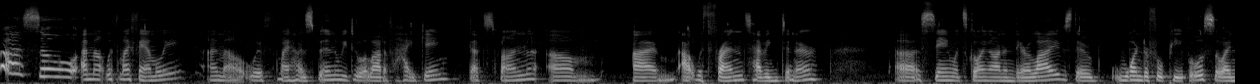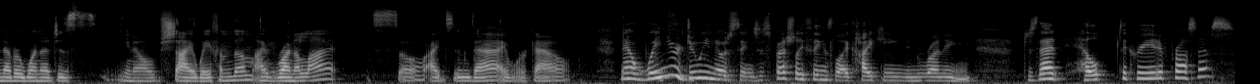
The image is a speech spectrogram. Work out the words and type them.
Uh, so I'm out with my family. I'm out with my husband. We do a lot of hiking. That's fun. Um, I'm out with friends having dinner, uh, seeing what's going on in their lives. They're wonderful people, so I never want to just, you know, shy away from them. I run a lot, so I do that. I work out. Now, when you're doing those things, especially things like hiking and running, does that help the creative process?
